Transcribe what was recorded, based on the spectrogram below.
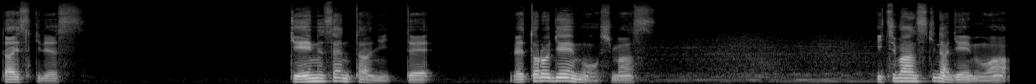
大好きです。ゲームセンターに行ってレトロゲームをします。一番好きなゲームは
